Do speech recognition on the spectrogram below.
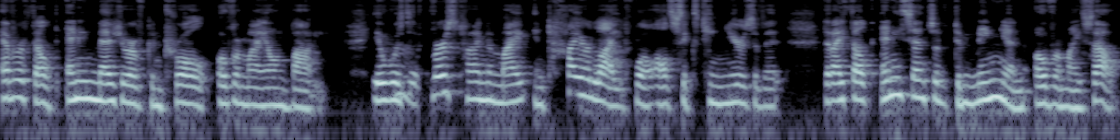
ever felt any measure of control over my own body. It was hmm. the first time in my entire life, well, all 16 years of it, that I felt any sense of dominion over myself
